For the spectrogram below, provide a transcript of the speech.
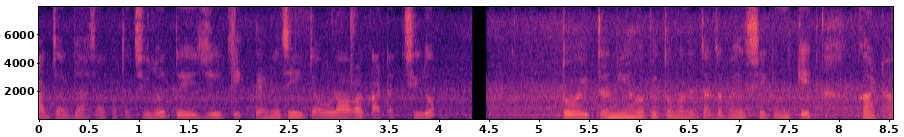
আর যাদের আসার কথা ছিল, তো এই যে কেকটা এনেছে, এটা ওরা আবার কাটাচ্ছিল। তো এটা নিয়ে হবে তোমাদের দাদা ভাইয়ের সেকেন্ড কেক কাটা।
